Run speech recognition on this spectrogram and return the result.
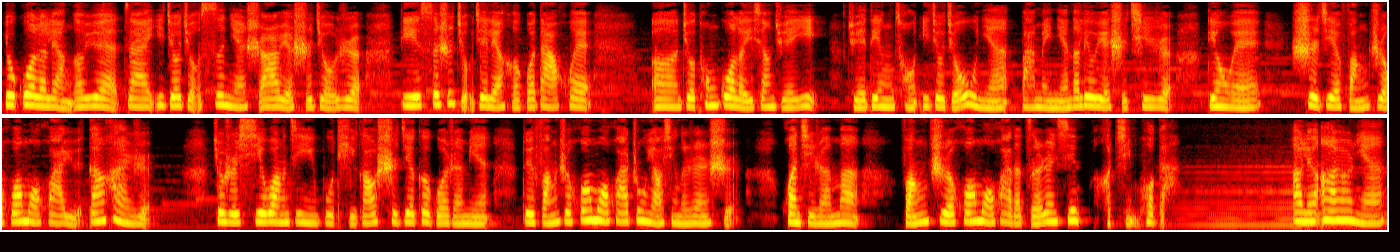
又过了两个月，在一九九四年十二月十九日，第四十九届联合国大会，嗯，就通过了一项决议，决定从一九九五年把每年的六月十七日定为。世界防治荒漠化与干旱日，就是希望进一步提高世界各国人民对防治荒漠化重要性的认识，唤起人们防治荒漠化的责任心和紧迫感。二零二二年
